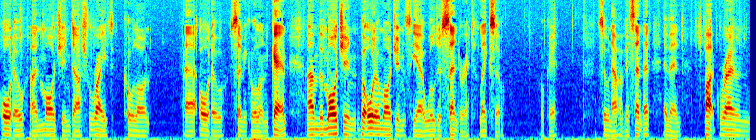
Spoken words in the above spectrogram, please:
auto and margin dash right colon uh, auto semicolon again. And the margin the auto margins here will just center it like so okay. So now have it centered and then background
